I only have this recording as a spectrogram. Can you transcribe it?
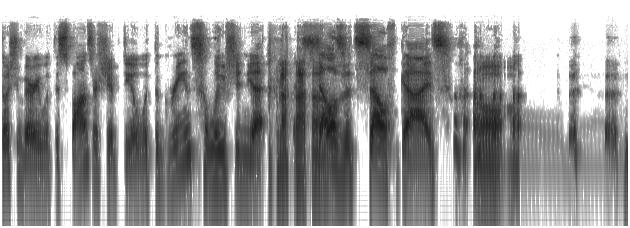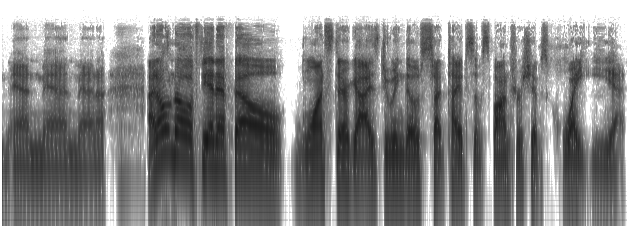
Cushenberry with the sponsorship deal with the green solution yet? It sells itself, guys. oh, man, man, man. I don't know if the NFL wants their guys doing those types of sponsorships quite yet.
